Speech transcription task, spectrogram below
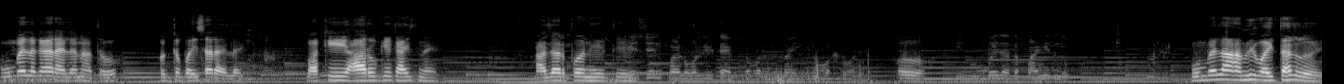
मुंबईला काय राहिलं ना आता हो? फक्त पैसा राहिलाय. बाकी आरोग्य काहीच नाही. आजार पण हे ते. हो. मुंबईला आम्ही वैतागलोय.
